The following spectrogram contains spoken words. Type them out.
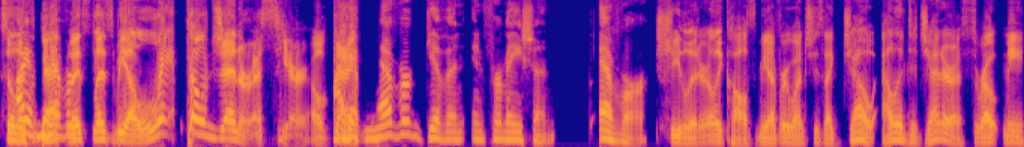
so let's back, never- let's let's be a little generous here. Okay, I have never given information ever. she literally calls me everyone. She's like, Joe, Ellen DeGeneres wrote me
